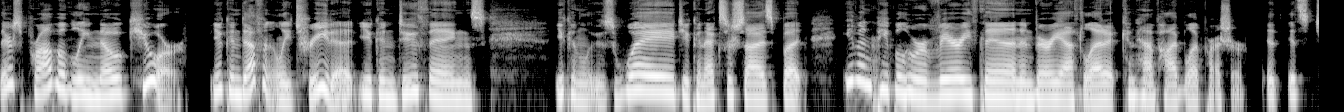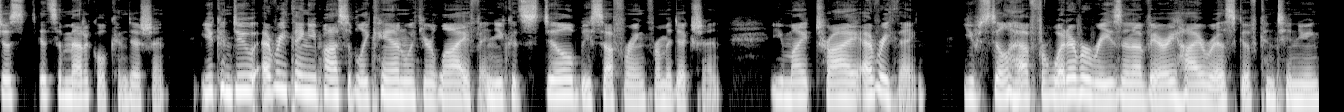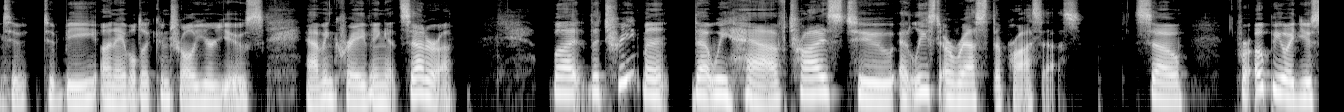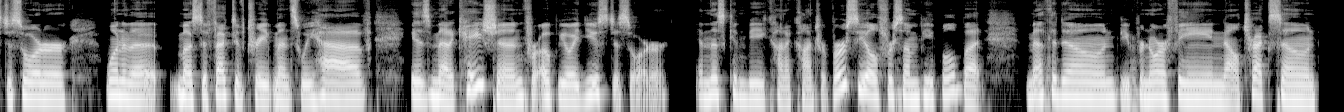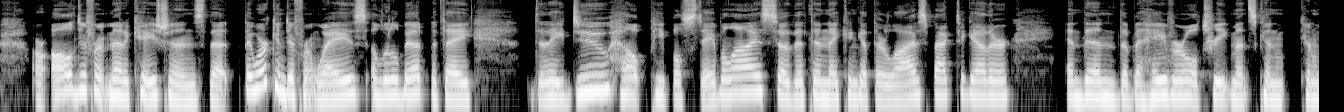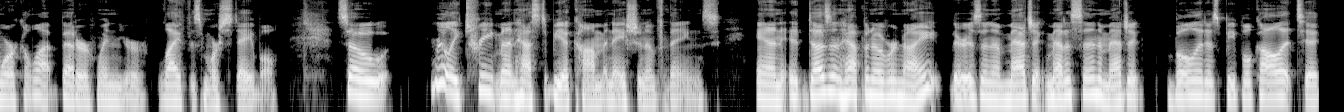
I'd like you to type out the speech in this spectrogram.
there's probably no cure. You can definitely treat it. You can do things. You can lose weight, you can exercise, but even people who are very thin and very athletic can have high blood pressure. It, it's just, it's a medical condition. You can do everything you possibly can with your life and you could still be suffering from addiction. You might try everything. You still have, for whatever reason, a very high risk of continuing to, to be unable to control your use, having craving, etc. But the treatment that we have tries to at least arrest the process. So, for opioid use disorder, one of the most effective treatments we have is medication for opioid use disorder. And this can be kind of controversial for some people, but methadone, buprenorphine, naltrexone are all different medications that they work in different ways a little bit, but they they do help people stabilize so that then they can get their lives back together. And then the behavioral treatments can can work a lot better when your life is more stable. So really treatment has to be a combination of things. And it doesn't happen overnight. There isn't a magic medicine a magic bullet as people call it to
